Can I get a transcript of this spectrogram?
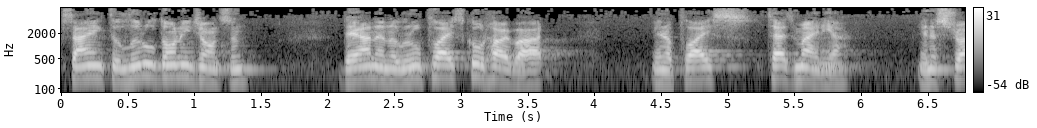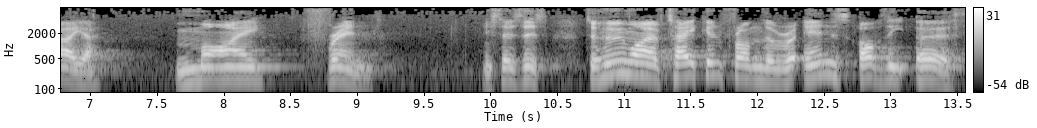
saying to little Donny Johnson, down in a little place called Hobart, in a place, Tasmania, in Australia, my friend. He says this, to whom I have taken from the ends of the earth.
